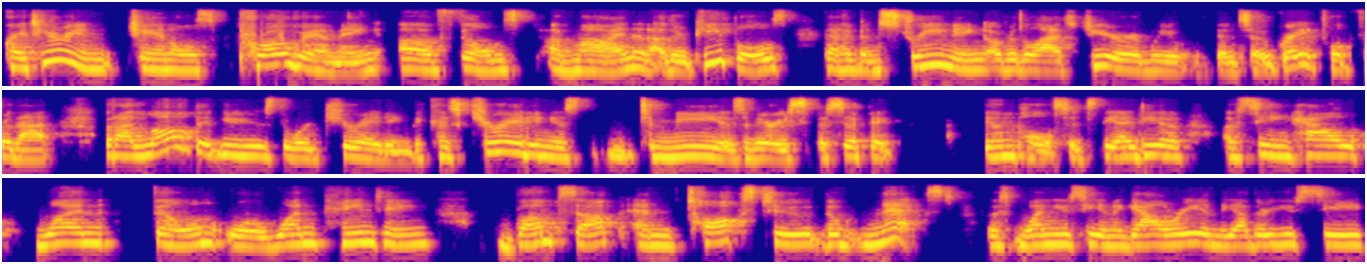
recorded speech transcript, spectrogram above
Criterion Channel's programming of films of mine and other people's that have been streaming over the last year, and we've been so grateful for that. But I love that you use the word curating because curating is, to me, is a very specific impulse. It's the idea of seeing how one film or one painting bumps up and talks to the next. This one you see in a gallery and the other you see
